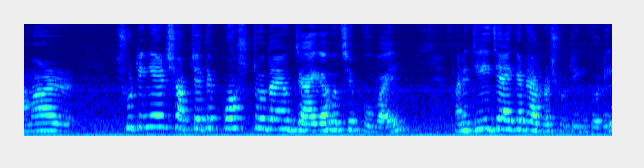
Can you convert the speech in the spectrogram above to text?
আমার শুটিং এর সবচাইতে কষ্টদায়ক জায়গা হচ্ছে মোবাইল মানে যেই জায়গাটা আমরা শুটিং করি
